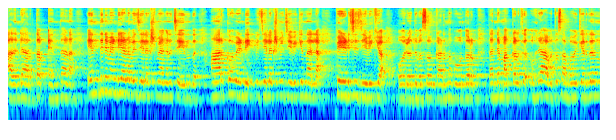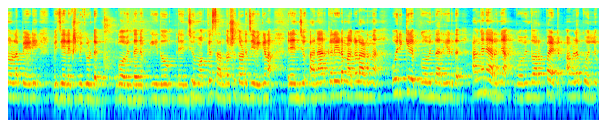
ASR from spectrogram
അതിന്റെ അർത്ഥം എന്താണ്? എന്തിനു വേണ്ടിയാണ് വിജയലക്ഷ്മി അങ്ങനെ ചെയ്യുന്നത്? ആർക്കോ വേണ്ടി വിജയലക്ഷ്മി ജീവിക്കുന്നതല്ല പേടിച്ച് ജീവിക്കുക. ഓരോ ദിവസവും കടന്നു പോകുന്തോറും തന്റെ മക്കൾക്ക് ഒരാപത്ത് സംഭവിക്കരുതെന്നുള്ള പേടി വിജയലക്ഷ്മിക്കുണ്ട്. ഗോവിന്ദനും ഗീതവും രഞ്ജുവും ഒക്കെ സന്തോഷത്തോടെ ജീവിക്കണം. രഞ്ജു അനാർക്കലിയുടെ മകളാണെന്ന് ഒരിക്കലും ഗോവിന്ദ് അറിയരുത്. അങ്ങനെ അറിഞ്ഞ ഗോവിന്ദ് ഉറപ്പായിട്ടും അവളെ കൊല്ലും.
